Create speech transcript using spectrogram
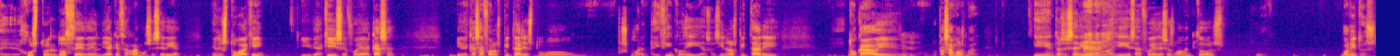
eh, justo el 12 del día que cerramos ese día, él estuvo aquí y de aquí se fue a casa y de casa fue al hospital y estuvo pues, 45 días así en el hospital y, y tocado y lo pasamos mal. Y entonces ese día verlo allí, o sea, fue de esos momentos bonitos.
